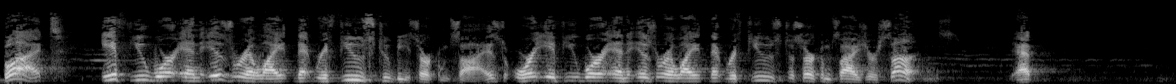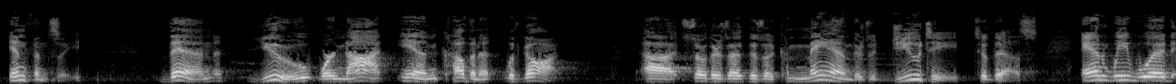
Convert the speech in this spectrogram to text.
But if you were an Israelite that refused to be circumcised, or if you were an Israelite that refused to circumcise your sons at infancy, then you were not in covenant with God. Uh, so there's a there's a command, there's a duty to this, and we would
